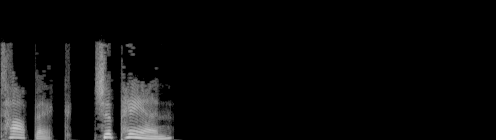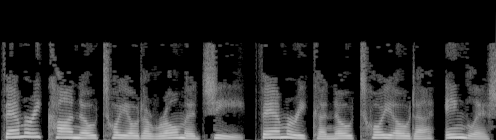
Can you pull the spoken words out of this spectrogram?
Topic: Japan Famarica no Toyota Roma G, Famarica no Toyota, English,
